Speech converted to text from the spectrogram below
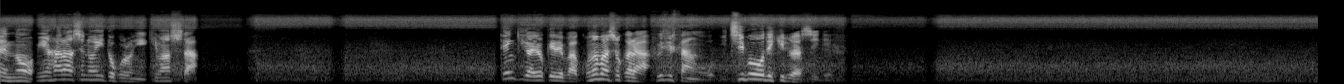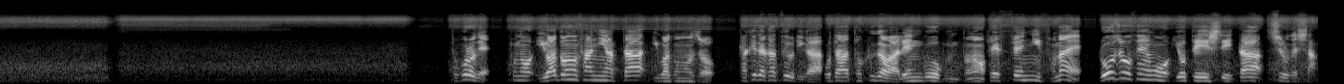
園の見晴らしのいいところに来ました。天気が良ければこの場所から富士山を一望できるらしいです。ところで、この岩殿山にあった岩殿城、武田勝頼が織田徳川連合軍との決戦に備え、籠城戦を予定していた城でした。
